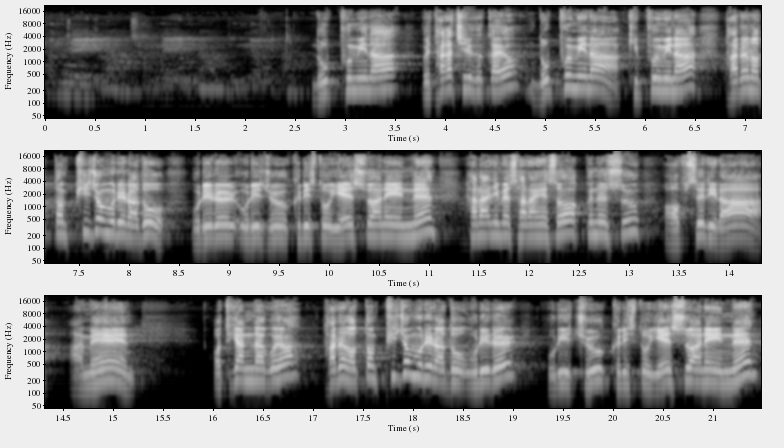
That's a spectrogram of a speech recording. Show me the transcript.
현재일이나 장래일이나 능력이나 높음이나 우리 다 같이 읽을까요? 높음이나 깊음이나 다른 어떤 피조물이라도 우리를 우리 주 그리스도 예수 안에 있는 하나님의 사랑에서 끊을 수 없으리라. 아멘. 어떻게 한다고요? 다른 어떤 피조물이라도 우리를 우리 주 그리스도 예수 안에 있는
